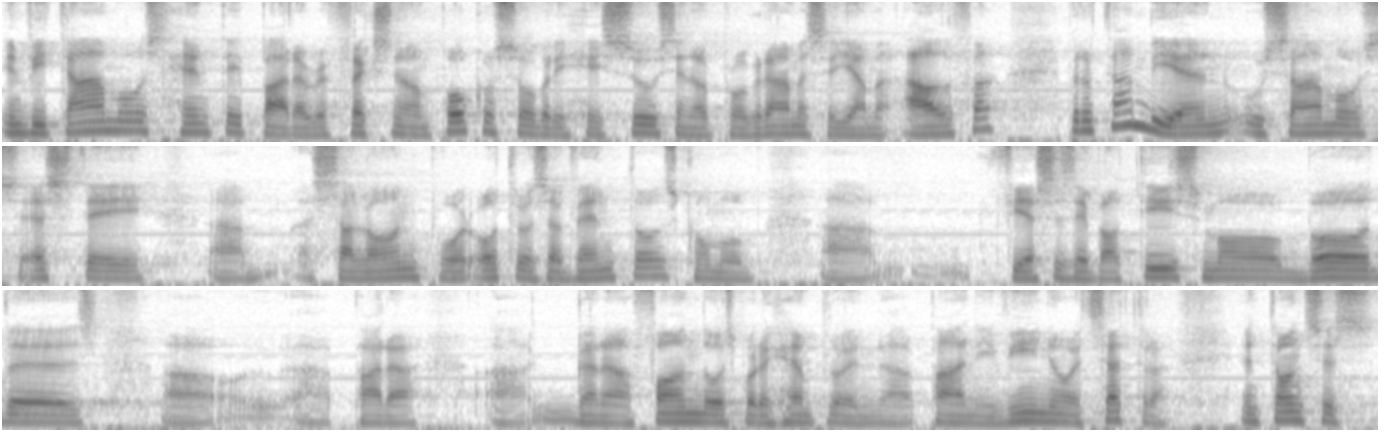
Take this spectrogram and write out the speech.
invitamos gente para reflexionar un poco sobre Jesús en el programa se llama Alfa, pero también usamos este uh, salón por otros eventos como uh, fiestas de bautismo, bodas, uh, para ganar fondos, por ejemplo, en pan y vino, etc. Entonces,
